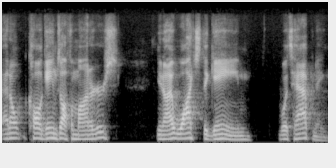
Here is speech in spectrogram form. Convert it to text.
I don't call games off of monitors. You know, I watch the game, what's happening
